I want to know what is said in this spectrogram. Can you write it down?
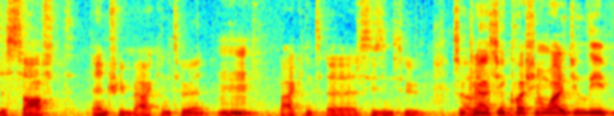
it's a soft entry back into it, hmm back into season two. So I can I ask you a question? Why did you leave?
